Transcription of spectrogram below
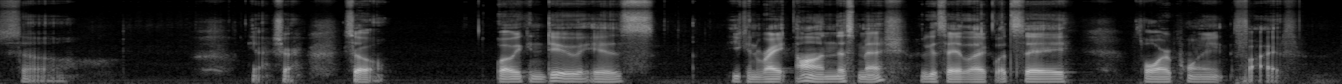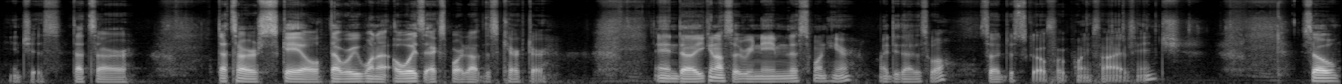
So yeah, sure. So what we can do is you can write on this mesh, we could say like, let's say 4.5 inches. That's our, that's our scale that we want to always export out this character. And uh, you can also rename this one here. I do that as well. So I just go 4.5 inch. So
